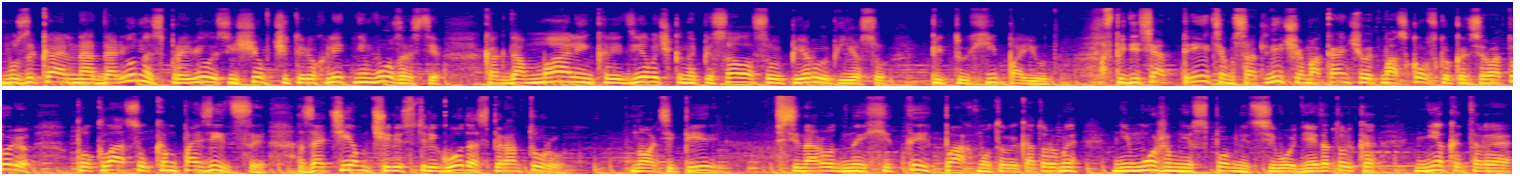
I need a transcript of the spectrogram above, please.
Музыкальная одаренность проявилась еще в четырехлетнем возрасте, когда маленькая девочка написала свою первую пьесу «Петухи поют». В 53-м с отличием оканчивает Московскую консерваторию по классу композиции, затем через три года аспирантуру. Ну а теперь всенародные хиты Пахмутовой, которые мы не можем не вспомнить сегодня. Это только некоторая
